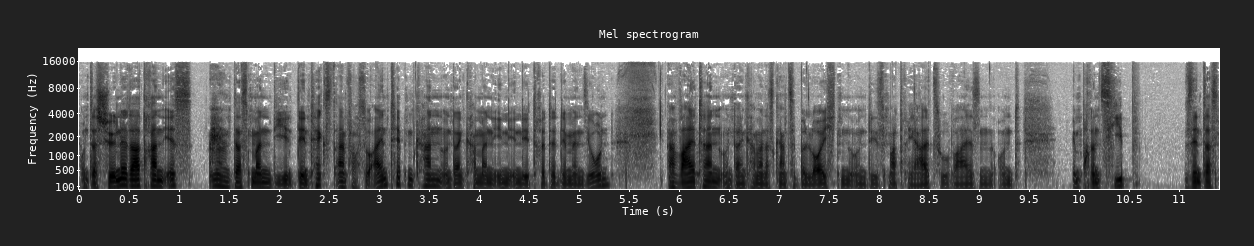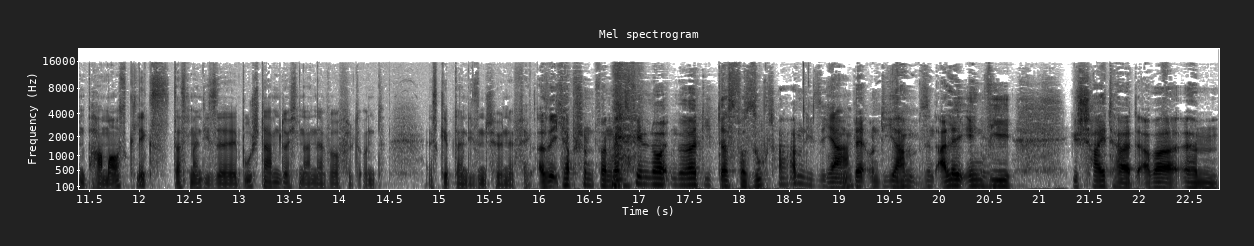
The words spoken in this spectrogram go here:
Und das Schöne daran ist, dass man die, den Text einfach so eintippen kann und dann kann man ihn in die dritte Dimension erweitern und dann kann man das Ganze beleuchten und dieses Material zuweisen und im Prinzip sind das ein paar Mausklicks, dass man diese Buchstaben durcheinander würfelt und es gibt dann diesen schönen Effekt. Also ich habe schon von ganz vielen Leuten gehört, die das versucht haben, die sich ja. und die haben sind alle irgendwie gescheitert, aber ähm,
